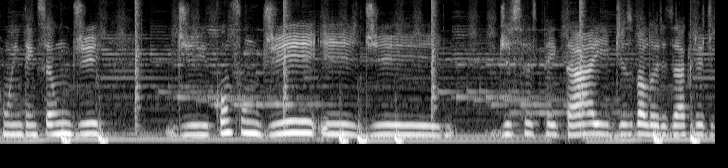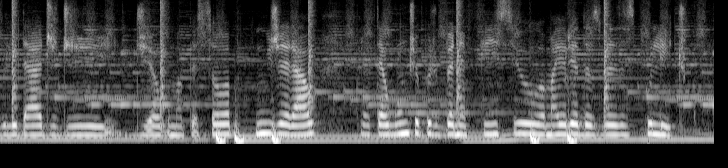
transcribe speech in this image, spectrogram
com a intenção de, de confundir e de desrespeitar e desvalorizar a credibilidade de, de alguma pessoa, em geral, para ter algum tipo de benefício, a maioria das vezes político.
